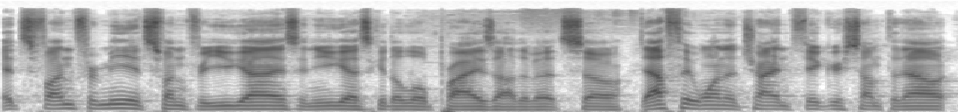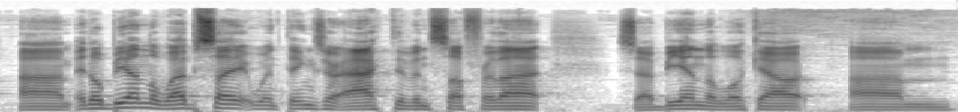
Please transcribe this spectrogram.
it's fun for me, it's fun for you guys, and you guys get a little prize out of it. So definitely want to try and figure something out. Um, it'll be on the website when things are active and stuff for that. So be on the lookout. Um,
